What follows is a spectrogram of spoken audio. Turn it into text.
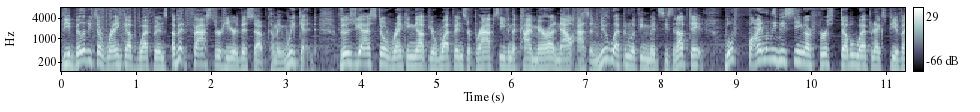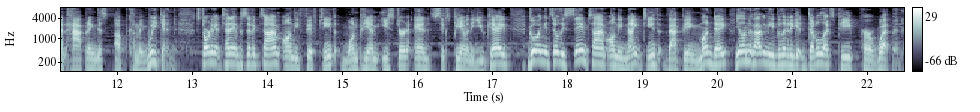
the ability to rank up weapons a bit faster here this this upcoming weekend. For those of you guys still ranking up your weapons or perhaps even the Chimera now as a new weapon with the mid-season update, we'll finally be seeing our first double weapon XP event happening this upcoming weekend. Starting at 10 a.m. Pacific time on the 15th, 1 p.m. Eastern, and 6 p.m. in the UK, going until the same time on the 19th, that being Monday, you'll end up having the ability to get double XP per weapon.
